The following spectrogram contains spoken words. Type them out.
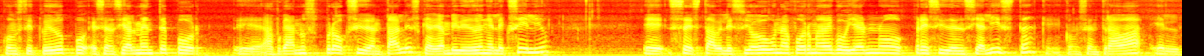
constituido esencialmente por eh, afganos pro-occidentales que habían vivido en el exilio, eh, se estableció una forma de gobierno presidencialista que concentraba el,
